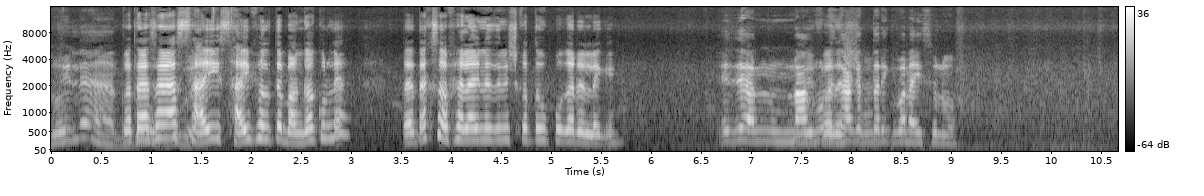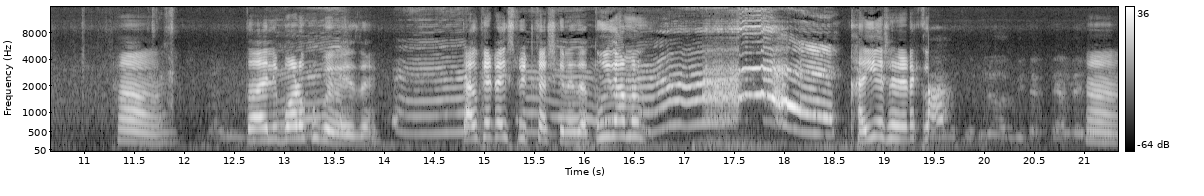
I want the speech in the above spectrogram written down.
জইলে কথা আছে না ছাই ছাই ফেলতে করলে তাই দেখছ ফেলাই না জিনিস কত উপকারে লাগে। এই যে নাচ বলে বিপদের আগের তারিখ বানাইছিল। হ্যাঁ তাইলে বড় খুব হয়ে যায়। কালকে একটা স্পিড খাস কিনে যা তুই যে আমার খাইয়ে সেটা কি- হ্যাঁ।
